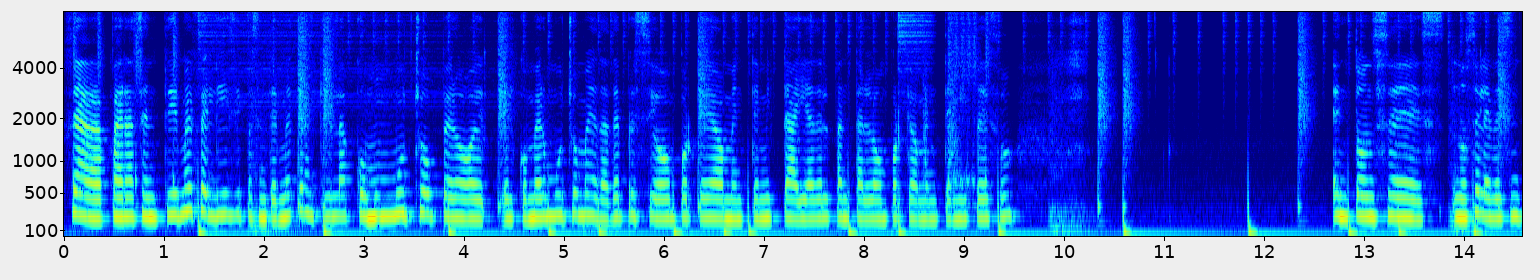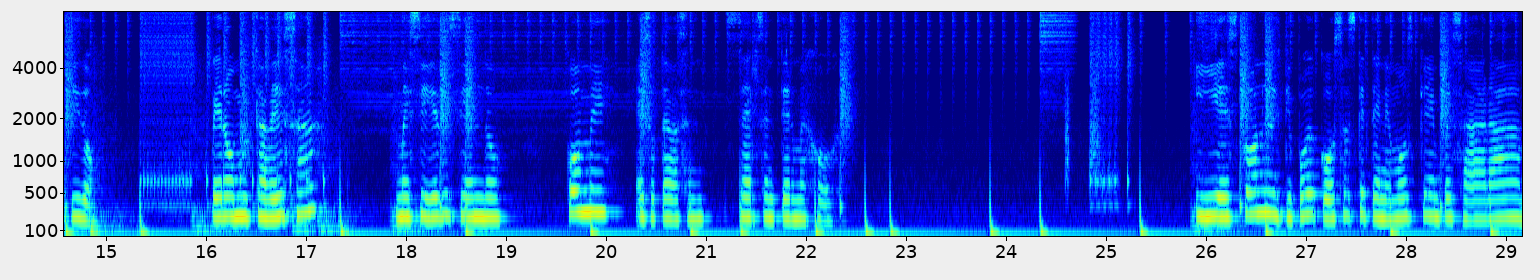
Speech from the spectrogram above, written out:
O sea, para sentirme feliz y para sentirme tranquila, como mucho, pero el, comer mucho me da depresión porque aumenté mi talla del pantalón, porque aumenté mi peso. Entonces, no se le ve sentido. Pero mi cabeza me sigue diciendo, come, eso te va a hacer sentir mejor. Y es con el tipo de cosas que tenemos que empezar a,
